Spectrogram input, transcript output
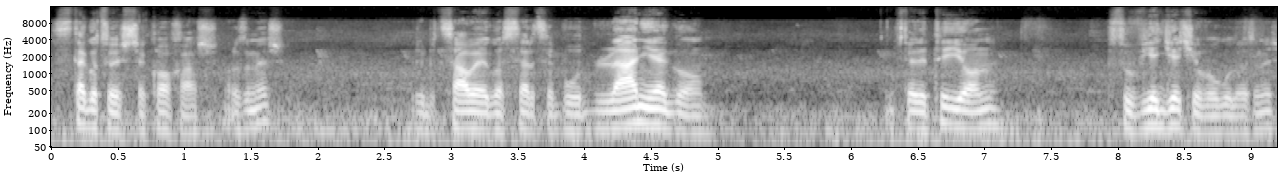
z tego, co jeszcze kochasz. Rozumiesz? Żeby całe Jego serce było dla Niego. I wtedy Ty i On po prostu wiedziecie w ogóle, rozumiesz?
